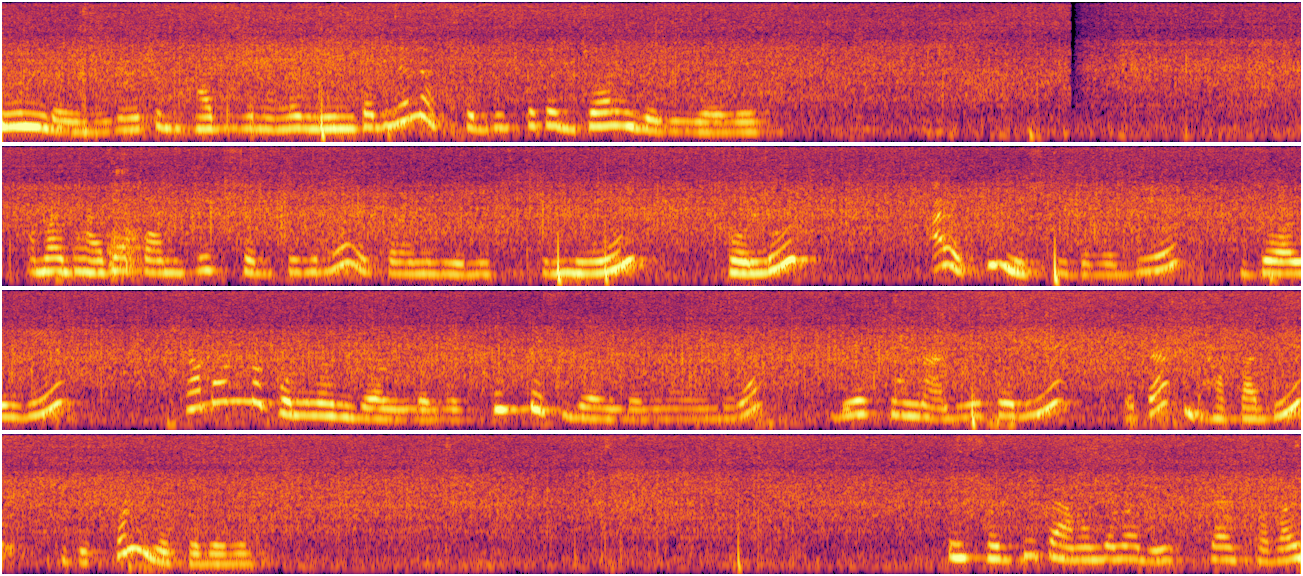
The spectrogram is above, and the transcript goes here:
নুন দেবো, যেহেতু ভাজবো না নুনটা দিলে না সবজির থেকে জল বেরিয়ে যাবে। আমার ভাজা কমপ্লিট সবজিগুলো, এরপর আমি দিয়ে দিচ্ছি নুন, হলুদ আর একটু মিষ্টি দেবো দিয়ে জল দিয়ে সামান্য পরিমাণ জল দেবো, খুব বেশি জল দেবো না বন্ধুরা। দিয়ে একটু নাড়িয়ে চড়িয়ে এটা ঢাকা দিয়ে কিছুক্ষণ রেখে দেবো। এই সবজিটা আমাদের বাড়ির প্রায় সবাই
